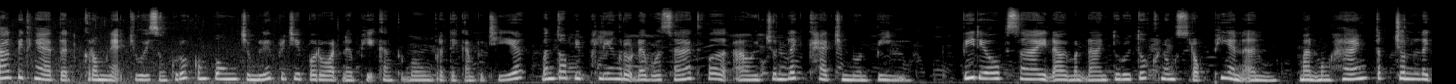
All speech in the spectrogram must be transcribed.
កាលពីថ្ងៃអាទិត្យក្រុមអ្នកជួយសង្គ្រោះកំពុងជំនះប្រជាពលរដ្ឋនៅភូមិខាងត្បូងប្រទេសកម្ពុជាបន្ទាប់ពីភ្លៀងរដូវវស្សាធ្វើឲ្យជន់លិចខេត្តចំនួន2វីដេអូផ្សាយដោយបណ្ដាញទូរទស្សន៍ក្នុងស្រុក PNN បានបង្ហាញទឹកជន់លិច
